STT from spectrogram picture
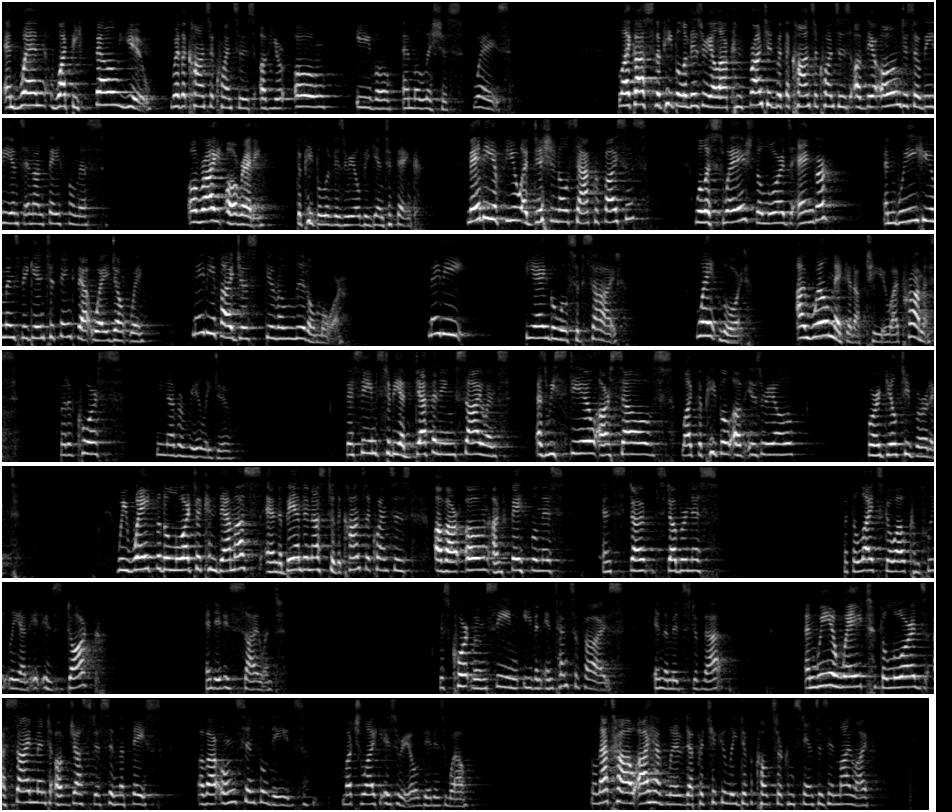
And when what befell you were the consequences of your own evil and malicious ways. Like us, the people of Israel are confronted with the consequences of their own disobedience and unfaithfulness. All right already, the people of Israel begin to think. Maybe a few additional sacrifices will assuage the Lord's anger And we humans begin to think that way, don't we? Maybe if I just give a little more, maybe the anger will subside. Wait, Lord, I will make it up to you, I promise. But of course, we never really do. There seems to be a deafening silence as we steel ourselves, like the people of Israel, for a guilty verdict. We wait for the Lord to condemn us and abandon us to the consequences of our own unfaithfulness and stubbornness. But the lights go out completely and it is dark and it is silent. This courtroom scene even intensifies in the midst of that. And we await the Lord's assignment of justice in the face of our own sinful deeds, much like Israel did as well. Well, that's how I have lived at particularly difficult circumstances in my life.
